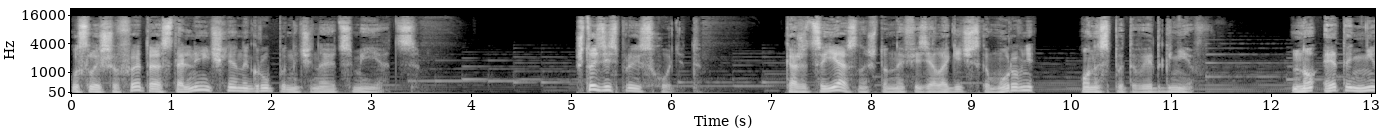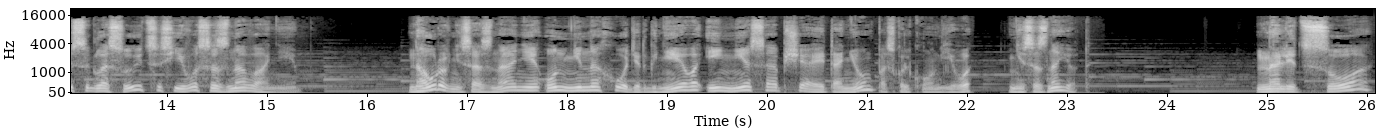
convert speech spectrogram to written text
Услышав это, остальные члены группы начинают смеяться. Что здесь происходит? Кажется ясно, что на физиологическом уровне он испытывает гнев. Но это не согласуется с его сознаванием. На уровне сознания он не находит гнева и не сообщает о нем, поскольку он его не сознает. Налицо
